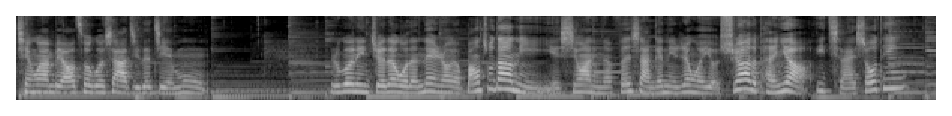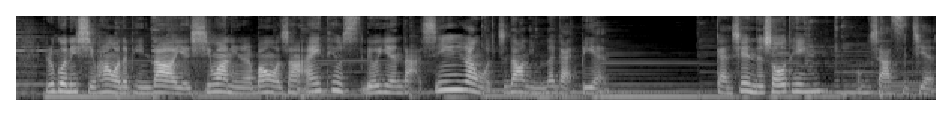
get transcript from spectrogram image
千万不要错过下集的节目。如果你觉得我的内容有帮助到你，也希望你能分享给你认为有需要的朋友一起来收听。如果你喜欢我的频道，也希望你能帮我上 iTunes 留言打星，让我知道你们的改变。感谢你的收听，我们下次见。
